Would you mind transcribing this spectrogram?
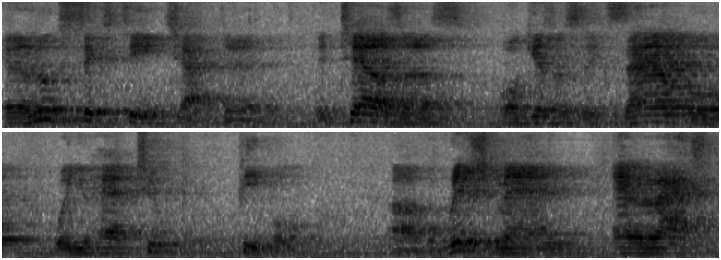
In Luke 16 chapter, it tells us or gives us an example where you had two people, uh, the rich man and Lazarus.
